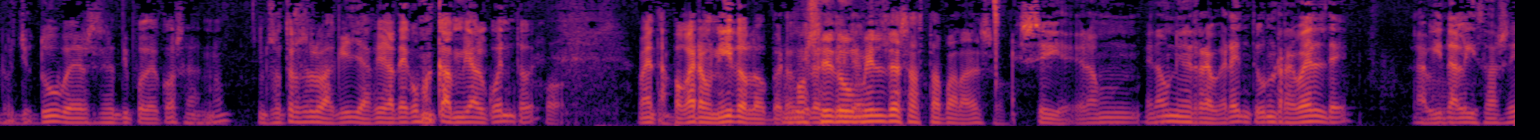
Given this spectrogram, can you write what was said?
los youtubers, ese tipo de cosas, ¿no? Nosotros el vaquilla, fíjate cómo ha cambiado el cuento, ¿eh? Tampoco era un ídolo, pero... Hemos sido que- humildes hasta para eso. Sí, era un, era un irreverente, un rebelde. La vida le hizo así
